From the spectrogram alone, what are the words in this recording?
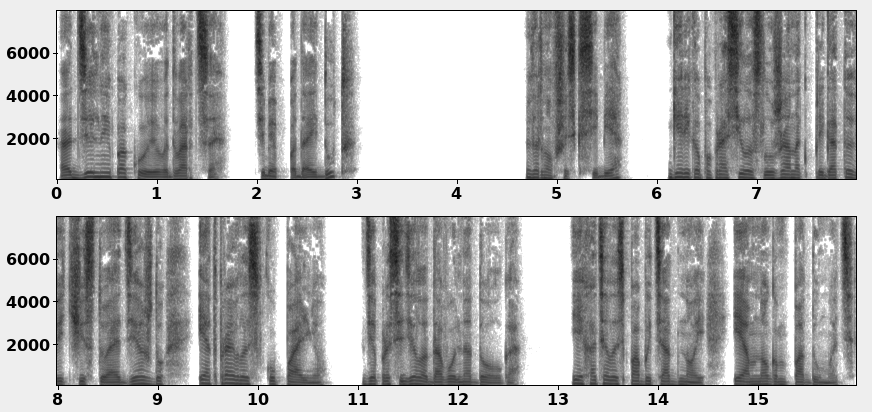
отдельные покои во дворце тебе подойдут?» Вернувшись к себе, Герика попросила служанок приготовить чистую одежду и отправилась в купальню, где просидела довольно долго. Ей хотелось побыть одной и о многом подумать.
